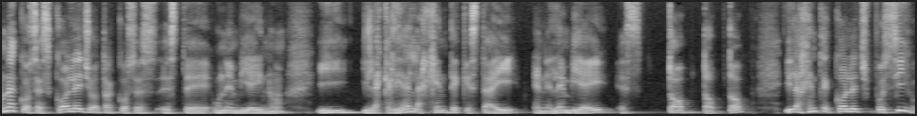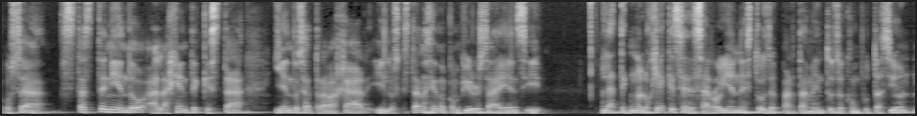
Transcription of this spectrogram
Una cosa es college, otra cosa es este, un MBA, ¿no? Y, y la calidad de la gente que está ahí en el MBA es top, top, top. Y la gente de college, pues sí, o sea, estás teniendo a la gente que está yéndose a trabajar y los que están haciendo computer science y la tecnología que se desarrolla en estos departamentos de computación,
